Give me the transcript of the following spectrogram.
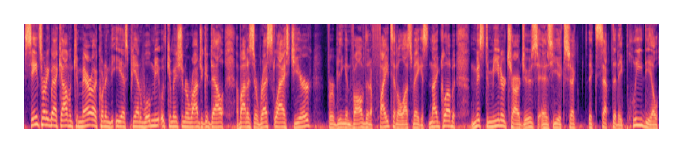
Saints running back Alvin Kamara, according to ESPN, will meet with Commissioner Roger Goodell about his arrest last year for being involved in a fight at a Las Vegas nightclub. Misdemeanor charges as he accept, accepted a plea deal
